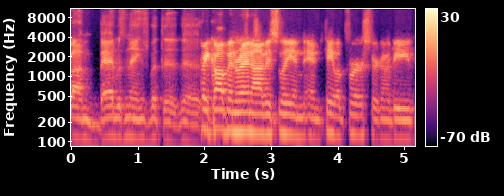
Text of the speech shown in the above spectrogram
I'm bad with names, but the the Trey Kaufman-Renn obviously and and Caleb Furst are going to be,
